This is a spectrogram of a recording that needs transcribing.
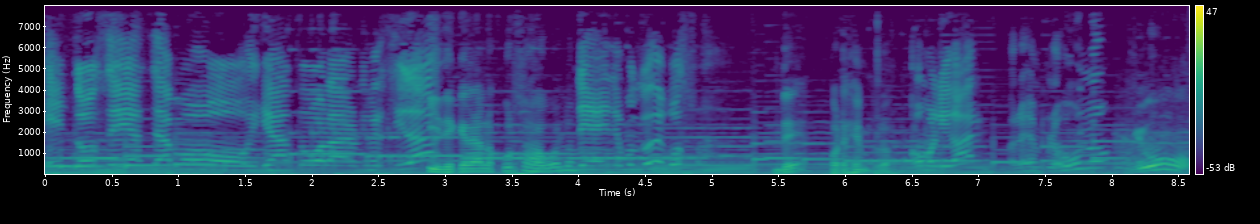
Entonces hacemos ya toda la universidad ¿Y de qué dan los cursos, abuelo? de, de un montón de cosas. De, por ejemplo, Cómo ligar, por ejemplo, es uno. Yo.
